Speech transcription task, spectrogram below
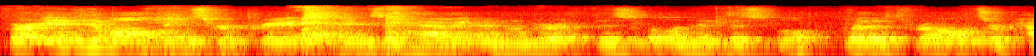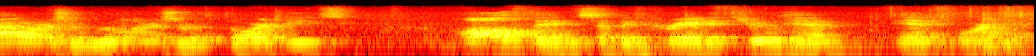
For in him all things were created, things in heaven and on earth, visible and invisible, whether thrones or powers or rulers or authorities. All things have been created through him and for him.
